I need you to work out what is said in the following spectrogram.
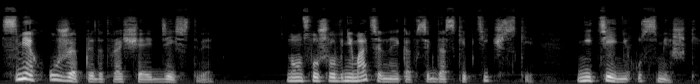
Смех уже предотвращает действие. Но он слушал внимательно и, как всегда, скептически, ни тени усмешки.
